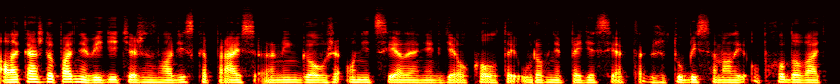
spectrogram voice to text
ale každopádne vidíte, že z hľadiska price earningov, že oni cieľia niekde okolo tej úrovne 50, takže tu by sa mali obchodovať.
